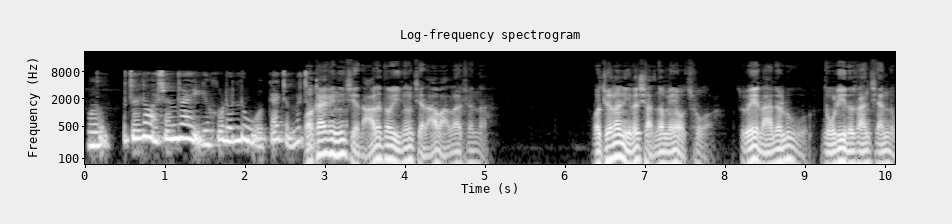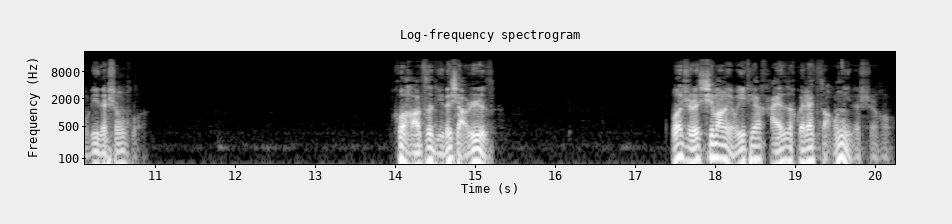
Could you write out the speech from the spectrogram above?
我不知道现在以后的路我该怎么走我。该给你解答的都已经解答完了，真的。我觉得你的选择没有错，未来的路努力的赚钱，努力的生活，过好自己的小日子。我只是希望有一天孩子回来找你的时候，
